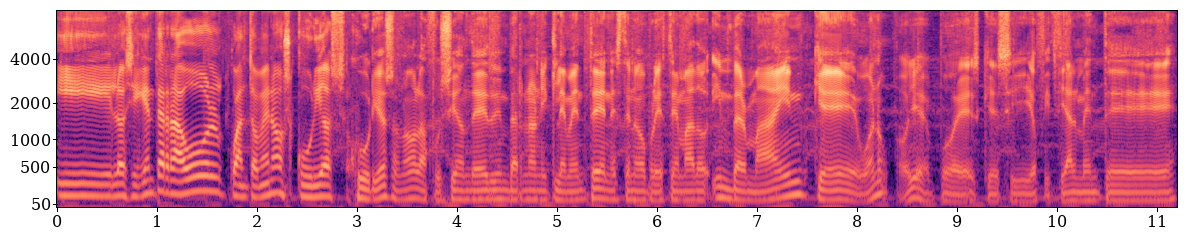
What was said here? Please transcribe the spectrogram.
Y lo siguiente, Raúl, cuanto menos curioso. Curioso, ¿no? La fusión de Edwin Vernon y Clemente en este nuevo proyecto llamado Invermind, que, bueno, oye, pues que si oficialmente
